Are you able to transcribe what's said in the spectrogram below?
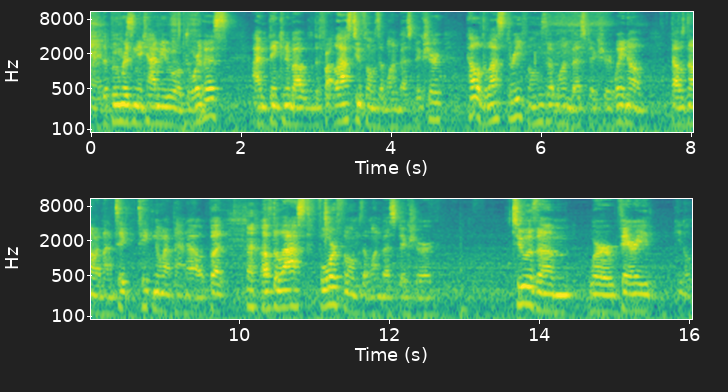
and the boomers in the academy will adore this. I'm thinking about the fir- last two films that won Best Picture. Hell, the last three films that won Best Picture. Wait, no, that was not my plan. Take take No My Plan out. But of the last four films that won Best Picture, two of them were very you know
